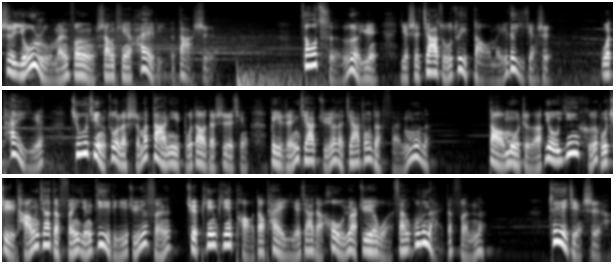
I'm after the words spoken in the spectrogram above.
是有辱门风、伤天害理的大事。”遭此厄运，也是家族最倒霉的一件事。我太爷究竟做了什么大逆不道的事情，被人家掘了家中的坟墓呢？盗墓者又因何不去唐家的坟营地里掘坟，却偏偏跑到太爷家的后院掘我三姑奶的坟呢？这件事啊，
